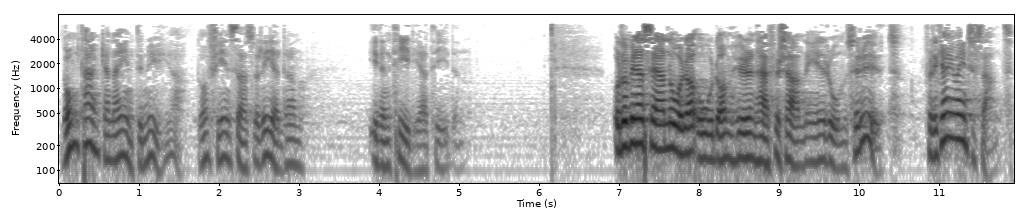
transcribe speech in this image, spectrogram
De tankarna är inte nya. De finns alltså redan i den tidiga tiden och då vill jag säga några ord om hur den här församlingen i Rom ser ut. För det kan ju vara intressant.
